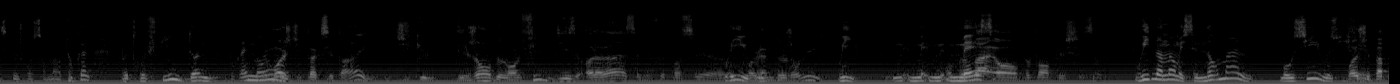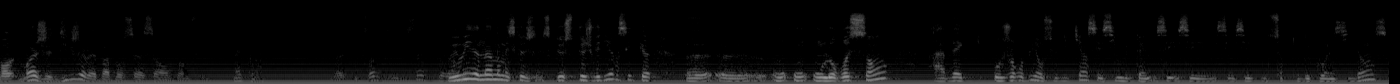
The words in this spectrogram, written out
ce que je ressens. Mais en tout cas, votre film donne vraiment. Mais moi, je dis pas que c'est pareil. Je dis que des gens devant le film disent Oh là là, ça nous fait penser euh, Oui, au problème oui. d'aujourd'hui. Oui, mais, On peut on peut pas empêcher ça. oui, non, non, mais c'est normal. Moi aussi, je me suis Moi, fait- j'ai pas, pen- moi, j'ai dit que j'avais pas pensé à ça en faisant le film. D'accord. Bah, que ça. Oui, oui, non, non, mais ce que, ce que, ce que je veux dire, c'est que euh, euh, on, on- on le ressent avec. Aujourd'hui, on se dit, tiens, c'est simultané, c'est c'est- c'est- c'est une sorte de coïncidence.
